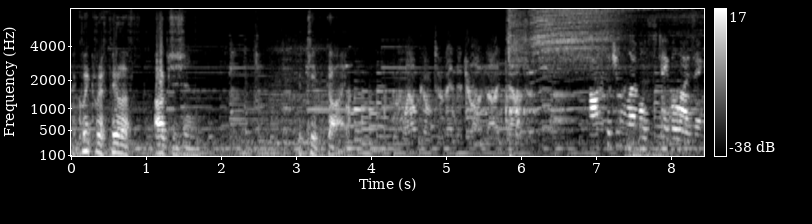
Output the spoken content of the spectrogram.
A quick refill of oxygen. We keep going. Welcome to Vendidron 9000. Oxygen levels stabilizing.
